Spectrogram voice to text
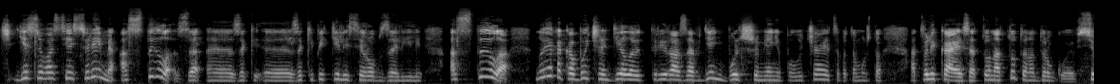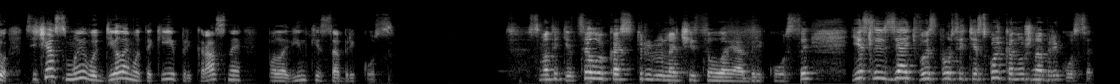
Если у вас есть время, остыло, за, э, за, э, закипятили сироп, залили, остыло, но я, как обычно, делаю три раза в день, больше у меня не получается, потому что отвлекаясь от то на то, то на другое. Все, сейчас мы вот делаем вот такие прекрасные половинки с абрикос. Смотрите, целую кастрюлю начистила я абрикосы. Если взять, вы спросите, сколько нужно абрикосы.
